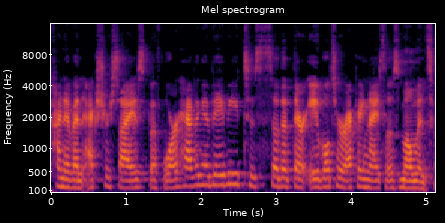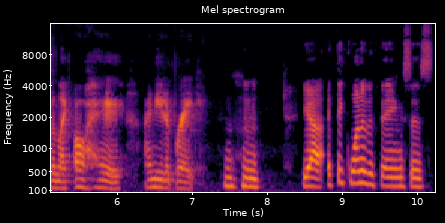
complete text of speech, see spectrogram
kind of an exercise before having a baby to so that they're able to recognize those moments when like oh hey i need a break mm-hmm. yeah i think one of the things is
